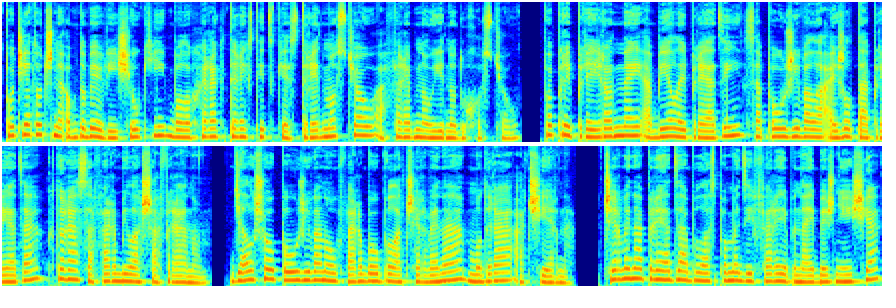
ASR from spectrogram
Počiatočné obdobie výšivky bolo charakteristické striedmosťou a farebnou jednoduchosťou. Popri prírodnej a bielej priadzi sa používala aj žltá priadza, ktorá sa farbila šafránom. Ďalšou používanou farbou bola červená, modrá a čierna. Červená priadza bola spomedzi farieb najbežnejšia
